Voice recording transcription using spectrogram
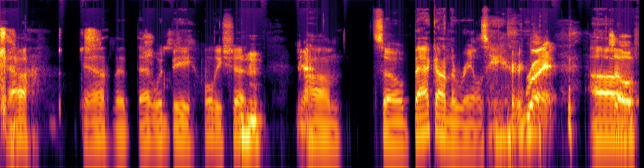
yeah. Yeah, that that would be. Holy shit. Mhm. Yeah. Um so back on the rails here. right. Um, So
